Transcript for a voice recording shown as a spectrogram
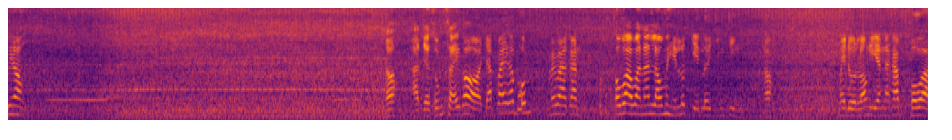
พี่น้องเนาะอาจจะสงสัยก็จัดไปครับผมไม่ว่ากัน เพราะว่าวันนั้นเราไม่เห็นรถเกตเลยจริงๆเนาะไม่โดนร้องเรียนนะครับ เพราะว่า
